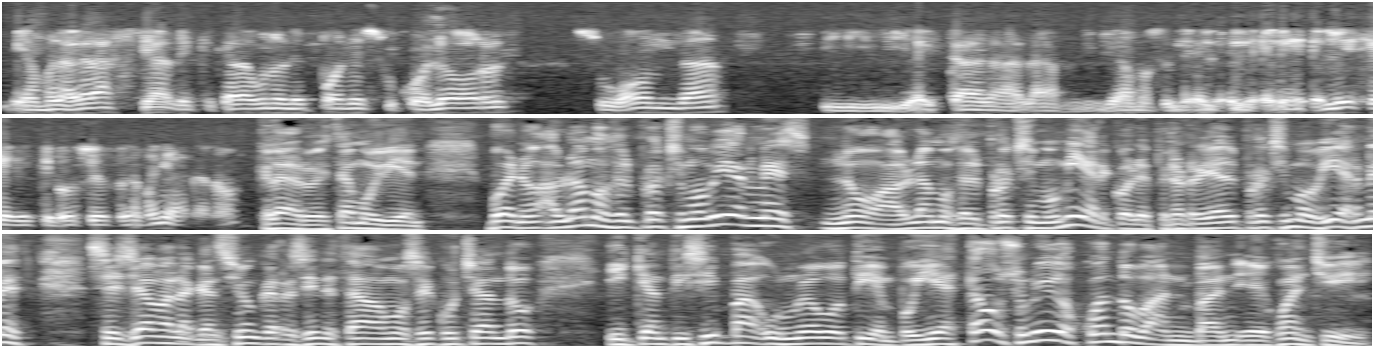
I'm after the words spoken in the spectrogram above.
digamos, la gracia de que cada uno le pone su color, su onda y ahí está la, digamos el, eje de este concierto de mañana, ¿no? Claro, está muy bien. Bueno, hablamos del próximo viernes, no, hablamos del próximo miércoles, pero en realidad el próximo viernes se llama la canción que recién estábamos escuchando y que anticipa un nuevo tiempo. ¿Y a Estados Unidos cuándo van, van eh, Juanchi?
